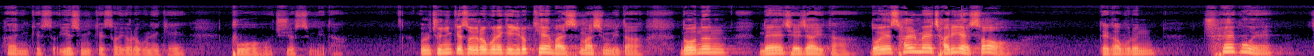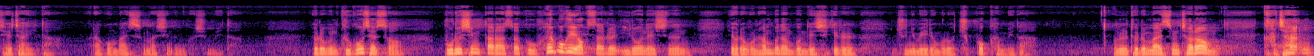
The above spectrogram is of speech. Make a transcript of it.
하나님께서, 예수님께서 여러분에게 부어 주셨습니다. 오늘 주님께서 여러분에게 이렇게 말씀하십니다. 너는 내 제자이다. 너의 삶의 자리에서 내가 부른 최고의 제자이다. 라고 말씀하시는 것입니다. 여러분, 그곳에서 부르심 따라서 그 회복의 역사를 이뤄내시는 여러분 한 분 한 분 되시기를 주님의 이름으로 축복합니다. 오늘 들은 말씀처럼 가장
